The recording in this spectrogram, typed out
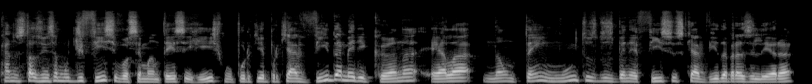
Cara, nos Estados Unidos é muito difícil você manter esse ritmo, por quê? Porque a vida americana, ela não tem muitos dos benefícios que a vida brasileira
